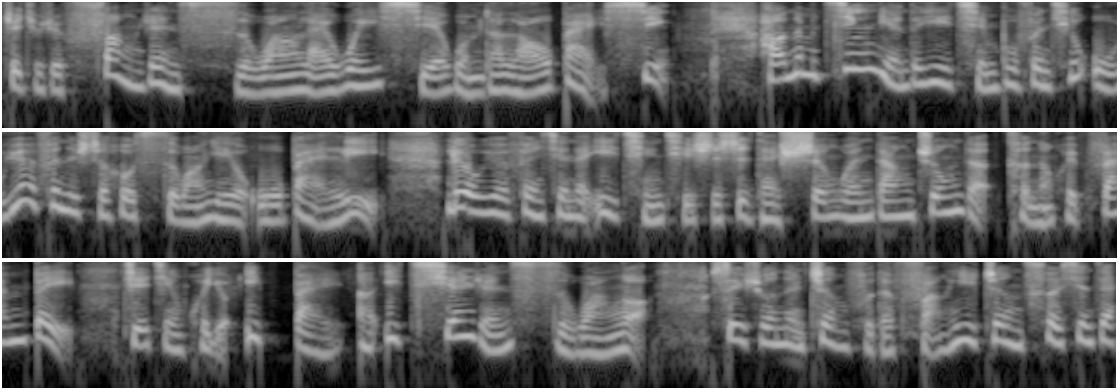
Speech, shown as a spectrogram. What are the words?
这就是放任死亡来威胁我们的老百姓。好，那么今年的疫情部分，其实五月份的时候死亡也有五百例，六月份现在疫情其实是在升温当中的，可能会翻倍，接近会有一百呃一千人死亡所以说呢，政府的防疫政策现在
